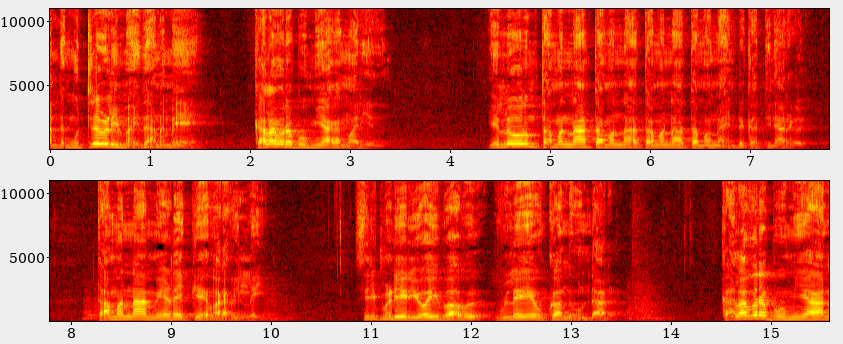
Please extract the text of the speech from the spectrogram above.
அந்த முற்றவெளி மைதானமே கலவர பூமியாக மாறியது. எல்லோரும் தமன்னா தமன்னா தமன்னா தமன்னா என்று கத்தினார்கள். தமன்னா மேடைக்கே வரவில்லை. சிரிப்பண்டியர் யோகி பாபு உள்ளேயே உட்கார்ந்து கொண்டார். கலவர பூமியான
